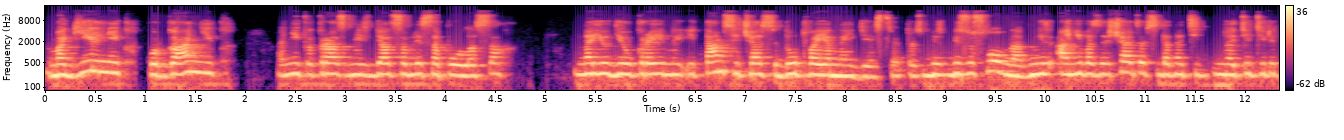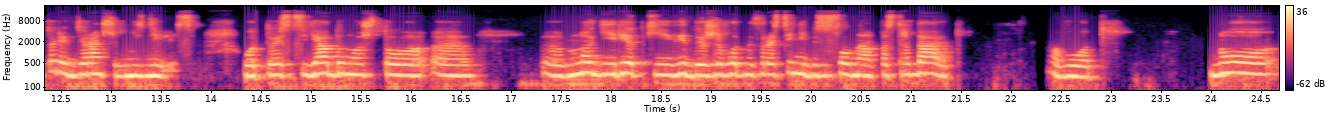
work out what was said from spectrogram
могильник, курганник, они как раз гнездятся в лесополосах, на юге Украины, и там сейчас идут военные действия. То есть, без, безусловно, они возвращаются всегда на те, на те территории, где раньше гнездились. Вот, то есть я думаю, что э, э, многие редкие виды животных и растений, безусловно, пострадают. Вот. Но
